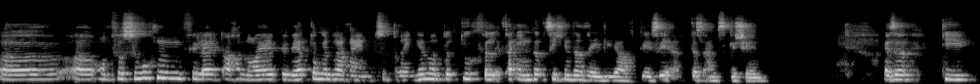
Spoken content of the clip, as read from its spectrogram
Äh, äh, und versuchen vielleicht auch neue Bewertungen hereinzubringen und dadurch verändert sich in der Regel auch diese, das Angstgeschehen. Also die,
